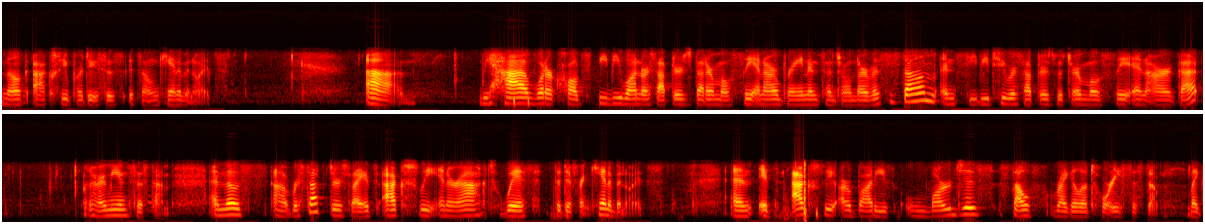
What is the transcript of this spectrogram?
milk actually produces its own cannabinoids. Um, we have what are called CB1 receptors that are mostly in our brain and central nervous system, and CB2 receptors, which are mostly in our gut and our immune system. And those uh, receptor sites actually interact with the different cannabinoids and it's actually our body's largest self regulatory system. Like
